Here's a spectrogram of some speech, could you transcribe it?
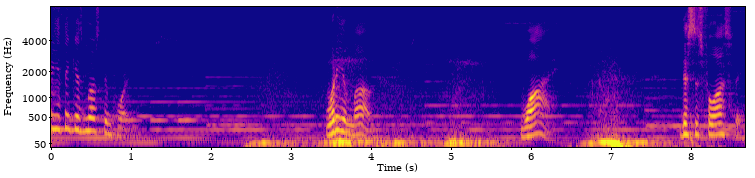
do you think is most important? What do you love? Why? This is philosophy.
